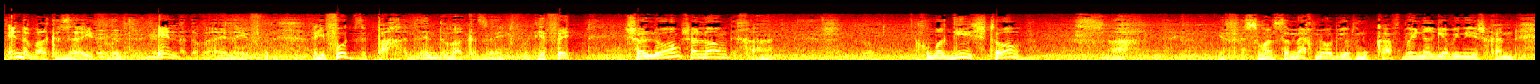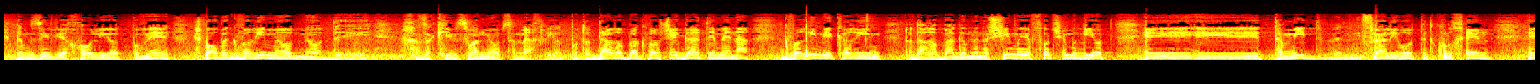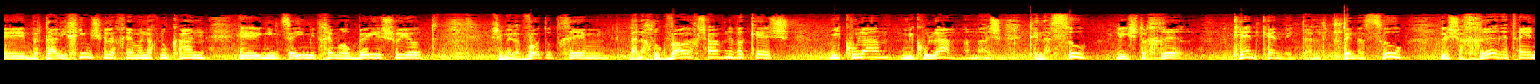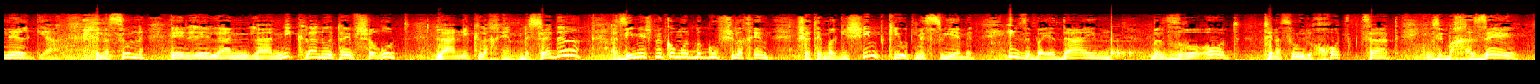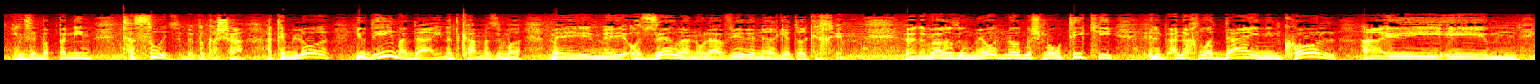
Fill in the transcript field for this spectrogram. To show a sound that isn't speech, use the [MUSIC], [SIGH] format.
אין דבר כזה עייפות. אין הדבר, אין עייפות. עייפות זה פחד, אין דבר כזה עייפות. יפה. שלום, שלום לך. הוא מרגיש טוב. יפה, סורן שמח מאוד להיות מוקף באנרגיה, והנה יש כאן, גם זיו יכול להיות פה, ויש פה הרבה גברים מאוד מאוד אה, חזקים, סורן מאוד שמח להיות פה. תודה רבה כבר שהגעתם הנה, גברים יקרים, תודה רבה גם לנשים היפות שמגיעות אה, אה, תמיד, נפלא לראות את כולכן אה, בתהליכים שלכם, אנחנו כאן אה, נמצאים איתכם הרבה ישויות שמלוות אתכם, ואנחנו כבר עכשיו נבקש מכולם, מכולם ממש, תנסו להשתחרר. כן, כן, מיטל, תנסו לשחרר את האנרגיה, תנסו להעניק לנו את האפשרות להעניק לכם, בסדר? אז אם יש מקומות בגוף שלכם שאתם מרגישים תקיעות מסוימת, אם זה בידיים, בזרועות, תנסו ללחוץ קצת, אם זה בחזה, אם זה בפנים, תעשו את זה בבקשה. אתם לא יודעים עדיין עד כמה זה עוזר לנו להעביר אנרגיה דרככם. והדבר הזה הוא מאוד מאוד משמעותי, כי אנחנו עדיין, עם כל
